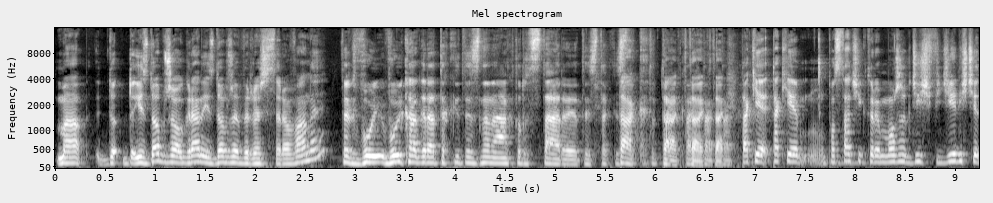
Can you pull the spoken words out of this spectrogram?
ma, do, jest dobrze ograny, jest dobrze wyreżyserowany. Też wuj, wujka gra taki też znany aktor stary, to jest taki... Tak, tak, tak, tak, Takie, takie postaci, które może gdzieś widzieliście,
